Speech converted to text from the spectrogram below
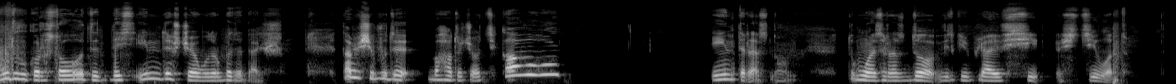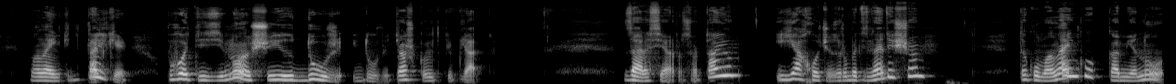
буду використовувати десь інде, що я буду робити далі. Там ще буде багато чого цікавого і інтересного. Тому я зараз відкріпляю всі ці от маленькі детальки. Погодьтесь зі мною, що їх дуже і дуже тяжко відкріпляти. Зараз я розвертаю, і я хочу зробити, знаєте що? Таку маленьку кам'яну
